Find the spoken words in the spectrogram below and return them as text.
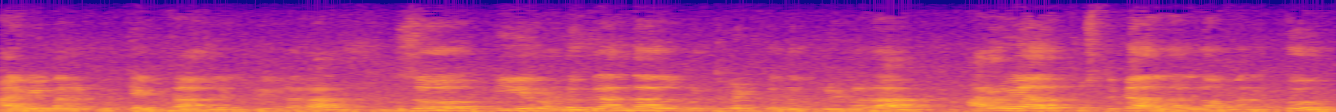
అవి మనకు ముఖ్యం కాదు ప్రియులరా. సో ఈ రెండు గ్రంథాలు గుర్తుపెట్టుకున్న ప్రియులరా. అరవై ఆరు పుస్తకాలలో మనకు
